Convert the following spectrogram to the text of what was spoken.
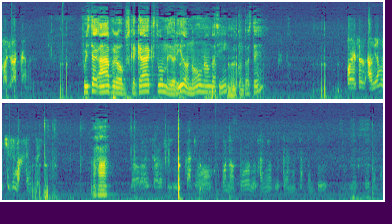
Coyoacán. Fuiste a... Ah, pero pues que acá que estuvo medio herido, ¿no? Una onda así, ¿me contaste? Pues es- había muchísima gente. Ajá. La verdad es que ahora sí le cayó, bueno, todos los años le cae mucha gente y este, bueno,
